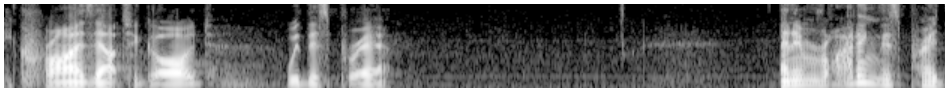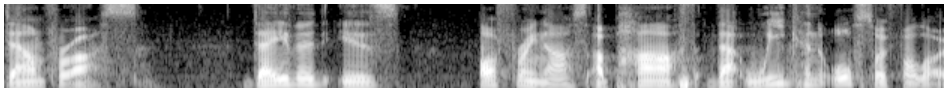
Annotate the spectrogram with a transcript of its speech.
he cries out to God with this prayer. And in writing this prayer down for us, David is offering us a path that we can also follow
